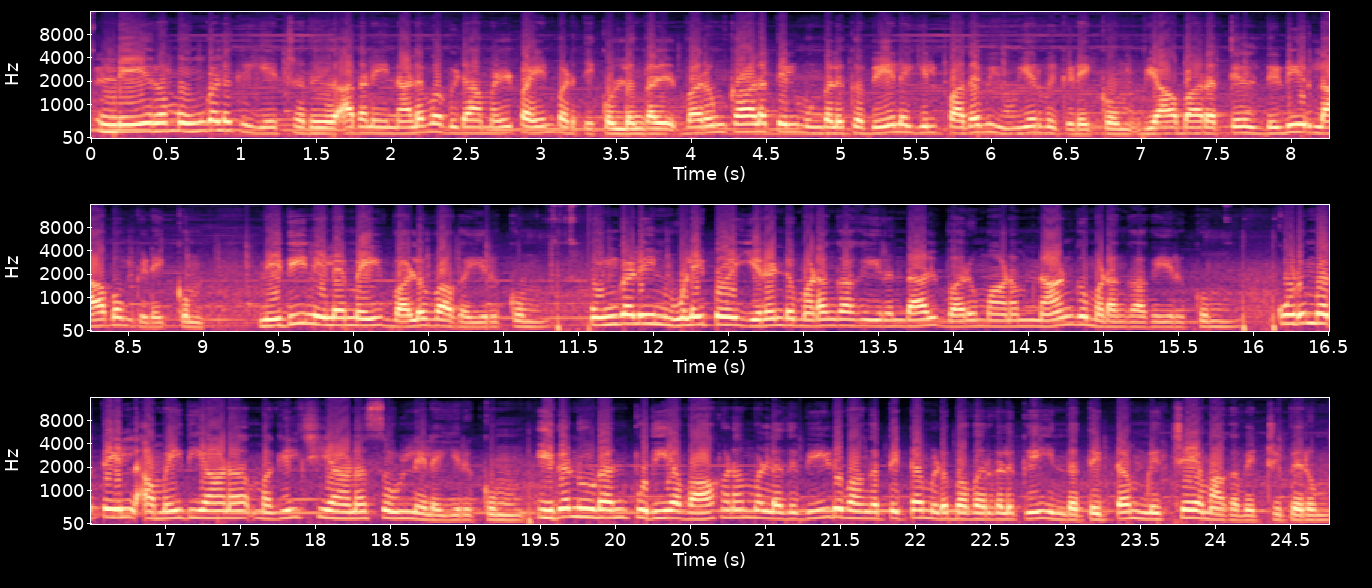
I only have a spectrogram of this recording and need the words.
நேரம் உங்களுக்கு ஏற்றது. அதனை நழுவ விடாமல் பயன்படுத்திக் கொள்ளுங்கள். வரும் காலத்தில் உங்களுக்கு வேலையில் பதவி உயர்வு கிடைக்கும். வியாபாரத்தில் திடீர் லாபம் கிடைக்கும். நிதி நிலைமை வலுவாக இருக்கும். உங்களின் உழைப்பு இரண்டு மடங்காக இருந்தால் வருமானம் நான்கு மடங்காக இருக்கும். குடும்பத்தில் அமைதியான மகிழ்ச்சியான சூழ்நிலை இருக்கும். இதனுடன் புதிய வாகனம் அல்லது வீடு வாங்க திட்டமிடுபவர்களுக்கு இந்த திட்டம் நிச்சயமாக வெற்றி பெறும்.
